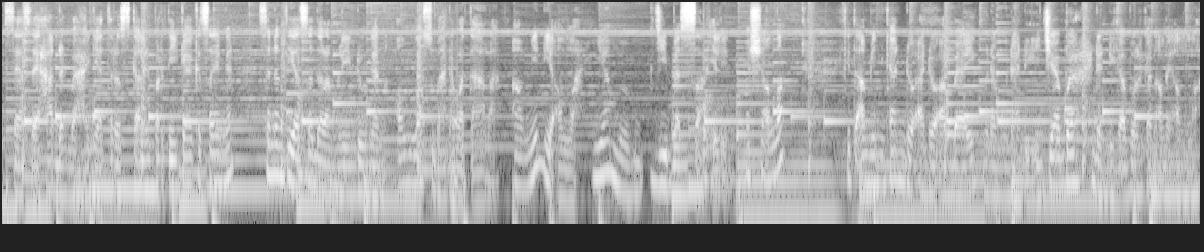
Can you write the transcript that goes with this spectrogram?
sehat-sehat dan bahagia terus kalian bertiga kesayangan, senantiasa dalam lindungan Allah Subhanahu Wa Taala. Amin ya Allah, ya mujibas sa'ilin. Masya Allah, kita aminkan doa-doa baik, mudah-mudahan diijabah dan dikabulkan oleh Allah.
